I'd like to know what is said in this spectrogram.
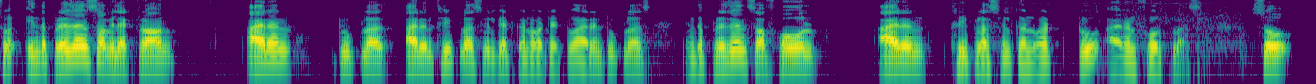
So, in the presence of electron iron 2 plus iron 3 plus will get converted to iron 2 plus in the presence of hole iron 3 plus will convert to iron 4 plus. So,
